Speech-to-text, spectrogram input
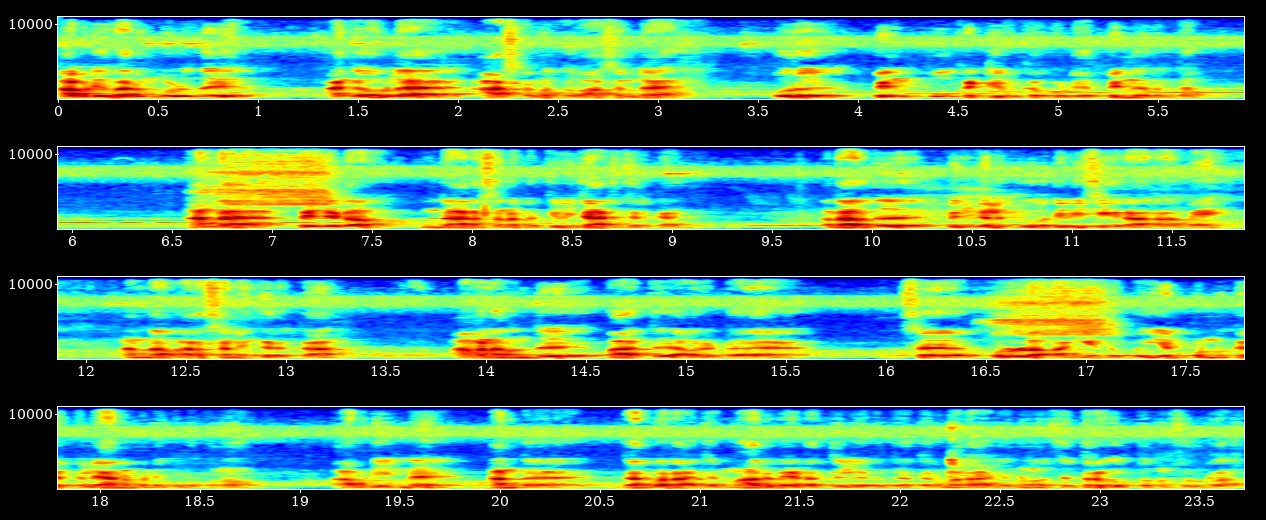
அப்படி வரும்பொழுது அங்கே உள்ள ஆசிரமத்து வாசலில் ஒரு பெண் பூ கட்டி வைக்கக்கூடிய பெண் இருந்தான். அந்த பெண்ணிடம் இந்த அரசனை பற்றி விசாரிச்சிருக்காங்க. அதாவது பெண்களுக்கு உதவி செய்கிறாராமே அந்த அரசன் எங்கே இருக்கான்? அவனை வந்து பார்த்து அவர்கிட்ட ச பொருளை வாங்கிட்டு போய் என் பொண்ணுக்கு கல்யாணம் பண்ணி கொடுக்கணும் அப்படின்னு அந்த தர்மராஜன் மாறு வேடத்தில் இருந்த தர்மராஜனும் சித்திரகுப்தனும் சொல்கிறான்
